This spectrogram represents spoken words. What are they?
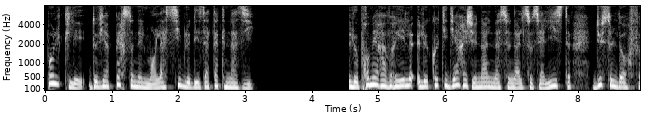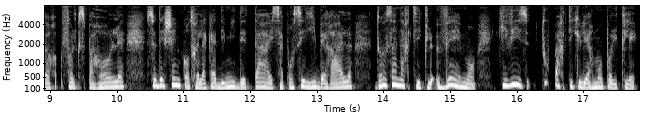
Paul Klee devient personnellement la cible des attaques nazies. Le 1er avril, le quotidien régional national socialiste Düsseldorfer Volksparole se déchaîne contre l'Académie d'État et sa pensée libérale dans un article véhément qui vise tout particulièrement Paul Klee.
